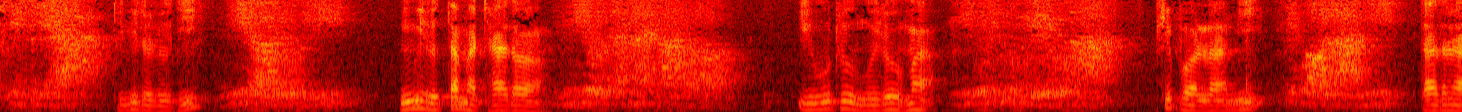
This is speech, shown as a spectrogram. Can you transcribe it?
ရှင်ဖျားဒီမိတို့တို့သည်ဒီတော်တို့သည် မိမိတို့တတ်မှတ်ထားသောမိမိတို့တတ်မှတ်ထားသောဤဝုထုငွေတို့မှဤဝုထုငွေတို့မှဖြစ်ပေါ်လာမည်ဖြစ်ပေါ်လာမည်သာသနာ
